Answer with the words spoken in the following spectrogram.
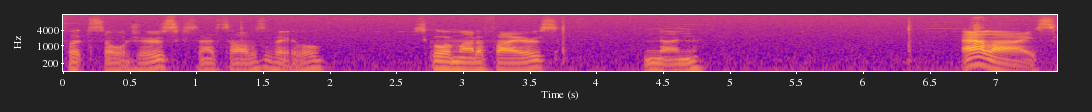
Foot soldiers, 'cause that's all that's available. Score modifiers, none. Allies.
